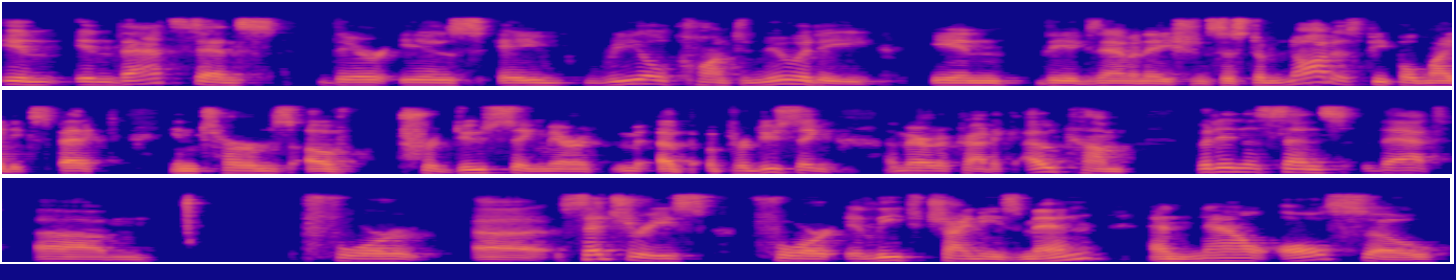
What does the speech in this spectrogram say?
in in that sense, there is a real continuity in the examination system, not as people might expect in terms of producing merit, uh, producing a meritocratic outcome, but in the sense that um, for uh, centuries, for elite Chinese men, and now also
